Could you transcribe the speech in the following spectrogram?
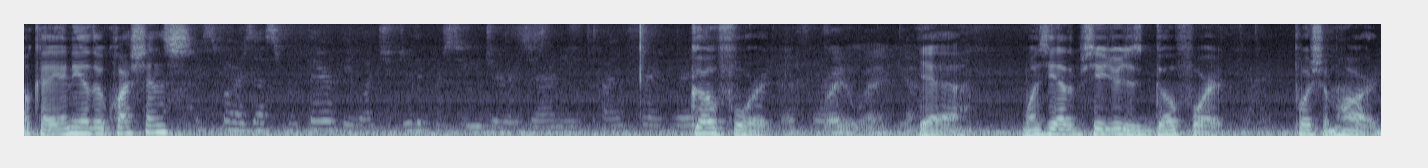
Okay. Any other questions? As far as us from therapy, once you do the procedure, is there any time frame? Go for it. Go for it. Right away. Yeah. Yeah. Once you have the procedure, just go for it. Push them hard.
